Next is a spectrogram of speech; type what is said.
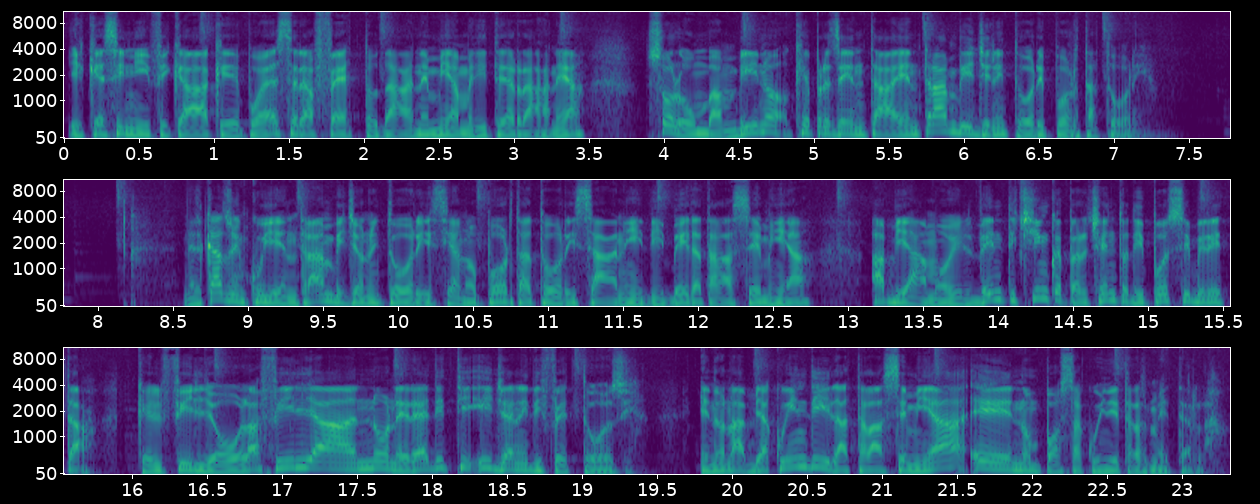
il che significa che può essere affetto da anemia mediterranea solo un bambino che presenta entrambi i genitori portatori. Nel caso in cui entrambi i genitori siano portatori sani di beta-talassemia, abbiamo il 25% di possibilità che il figlio o la figlia non erediti i geni difettosi e non abbia quindi la talassemia e non possa quindi trasmetterla.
